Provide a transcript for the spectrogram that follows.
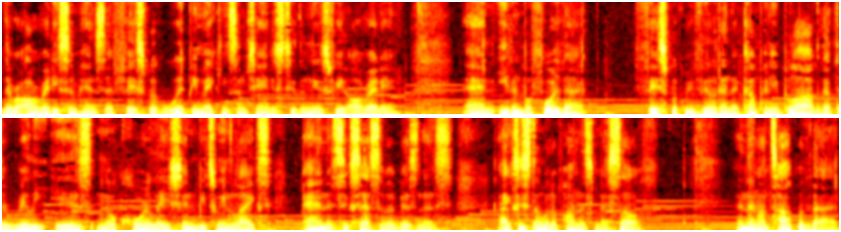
there were already some hints that Facebook would be making some changes to the newsfeed already. And even before that, Facebook revealed in a company blog that there really is no correlation between likes and the success of a business. I actually stumbled upon this myself. And then on top of that,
